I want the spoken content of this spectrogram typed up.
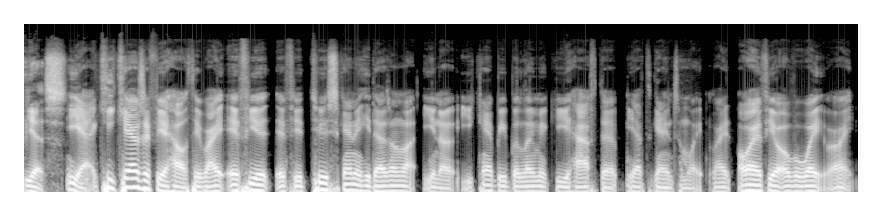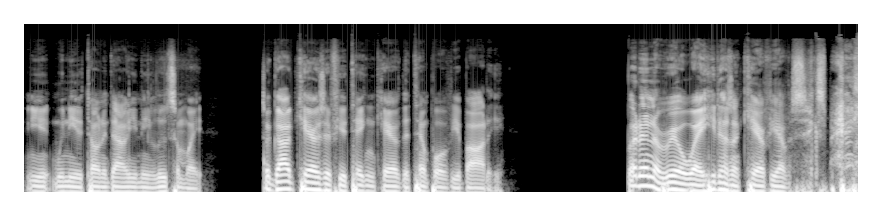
yes, Yeah, he cares if you're healthy, right? If you if you're too skinny, he doesn't like you know you can't be bulimic. You have to you have to gain some weight, right? Or if you're overweight, right? You, we need to tone it down. You need to lose some weight. So God cares if you're taking care of the temple of your body. But in a real way, he doesn't care if you have a six pack.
